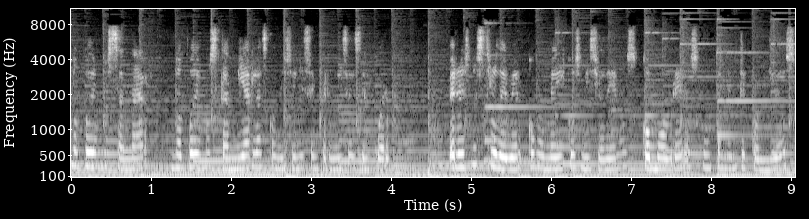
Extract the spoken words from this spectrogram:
no podemos sanar, no podemos cambiar las condiciones enfermizas del cuerpo, pero es nuestro deber como médicos misioneros, como obreros juntamente con Dios,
